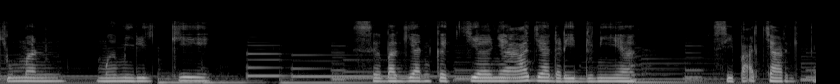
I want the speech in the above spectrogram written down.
cuman memiliki sebagian kecilnya aja dari dunia si pacar gitu.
